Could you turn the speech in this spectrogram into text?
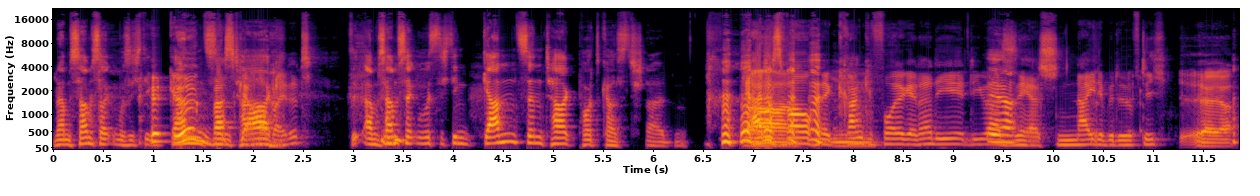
und am Samstag muss ich den ganzen irgendwas Tag, gearbeitet. Am Samstag musste ich den ganzen Tag Podcast schneiden. Ja, das war auch eine kranke Folge, ne? Die, die war Ja. sehr schneidebedürftig. Ja, ja.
